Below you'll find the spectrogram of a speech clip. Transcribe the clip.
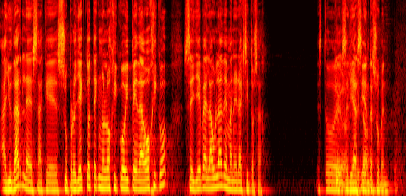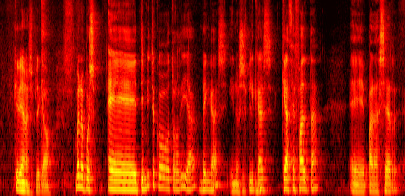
ayudarles a que su proyecto tecnológico y pedagógico se lleve al aula de manera exitosa. Esto sería así en resumen. Qué bien has explicado. Bueno, pues eh, te invito que otro día vengas y nos explicas qué hace falta eh, para ser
